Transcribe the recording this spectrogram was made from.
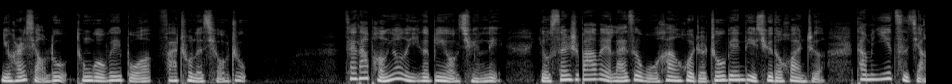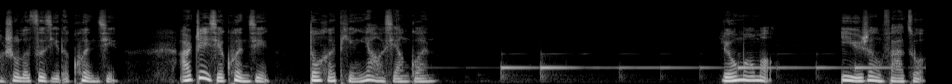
女孩小璐通过微博发出了求助。在他朋友的一个病友群里，有三十八位来自武汉或者周边地区的患者，他们依次讲述了自己的困境，而这些困境都和停药相关。刘某某，抑郁症发作，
